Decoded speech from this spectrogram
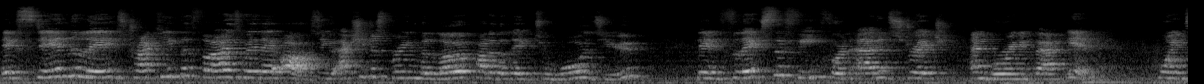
Extend the legs, try keep the thighs where they are. So you actually just bring the lower part of the leg towards you. Then flex the feet for an added stretch and bring it back in. Point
